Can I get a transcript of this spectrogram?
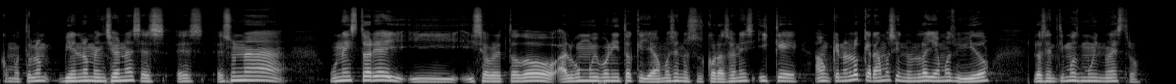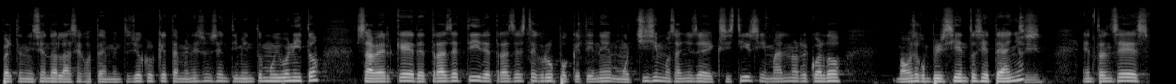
como tú lo- bien lo mencionas, es, es, es una, una historia y, y- y sobre todo algo muy bonito que llevamos en nuestros corazones y que, aunque no lo queramos y no lo hayamos vivido, lo sentimos muy nuestro, perteneciendo a la CJM. Entonces yo creo que también es un sentimiento muy bonito saber que detrás de ti, detrás de este grupo que tiene muchísimos años de existir, si mal no recuerdo, vamos a cumplir 107 años. Sí. Entonces,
